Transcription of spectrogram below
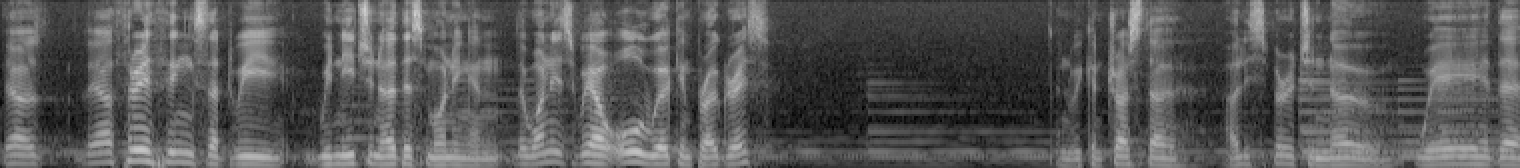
there, are, there are three things that we, we need to know this morning, and the one is we are all work in progress, and we can trust the Holy Spirit to know where the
